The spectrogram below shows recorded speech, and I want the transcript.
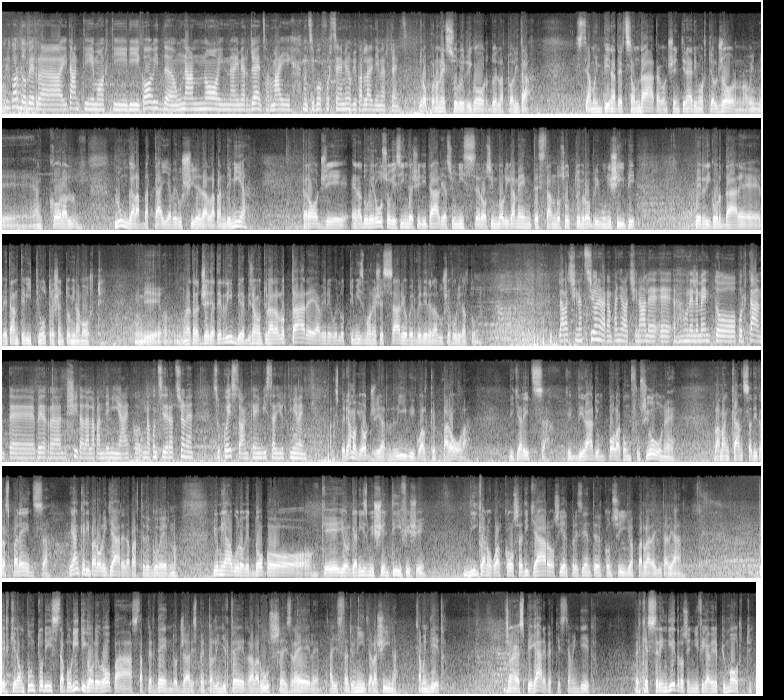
Un ricordo per uh, i tanti morti di Covid, un anno in emergenza, ormai non si può forse nemmeno più parlare di emergenza. Purtroppo non è solo il ricordo, è l'attualità. Stiamo in piena terza ondata con centinaia di morti al giorno, quindi è ancora lunga la battaglia per uscire dalla pandemia per oggi era doveroso che i sindaci d'Italia si unissero simbolicamente stando sotto i propri municipi per ricordare le tante vittime, oltre 100.000 morti. Quindi una tragedia terribile, bisogna continuare a lottare e avere quell'ottimismo necessario per vedere la luce fuori dal tunnel. La vaccinazione, la campagna vaccinale è un elemento portante per l'uscita dalla pandemia, ecco, una considerazione su questo anche in vista degli ultimi eventi. Ma speriamo che oggi arrivi qualche parola di chiarezza che diradi un po' la confusione, la mancanza di trasparenza e anche di parole chiare da parte del governo. Io mi auguro che dopo che gli organismi scientifici dicano qualcosa di chiaro sia il Presidente del Consiglio a parlare agli italiani, perché da un punto di vista politico l'Europa sta perdendo già rispetto all'Inghilterra, alla Russia, a Israele, agli Stati Uniti, alla Cina, siamo indietro. Bisogna spiegare perché stiamo indietro, perché essere indietro significa avere più morti,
